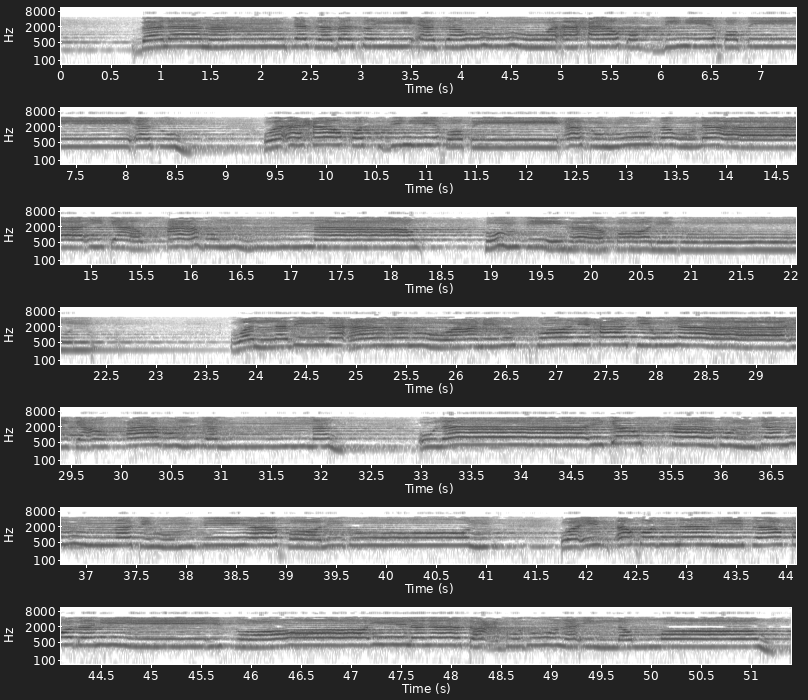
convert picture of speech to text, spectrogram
بلى من كسب سيئة وأحاطت به خطيئته وأحاطت به خطيئته فأولئك أصحاب النار هم فيها خالدون والذين آمنوا وعملوا الصالحات أولئك أصحاب الجنة. أولئك أصحاب الجنة هم فيها خالدون. وإذ أخذنا ميثاق بني إسرائيل لا تعبدون إلا الله.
